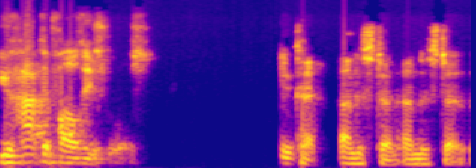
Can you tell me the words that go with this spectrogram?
you have to follow these rules. Okay, understood, understood.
